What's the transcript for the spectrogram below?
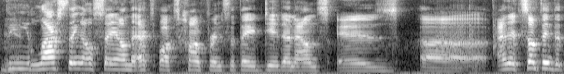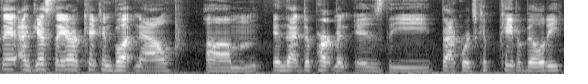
the last thing I'll say on the Xbox conference that they did announce is, uh, and it's something that they, I guess they are kicking butt now. Um, in that department is the backwards cap- capability.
